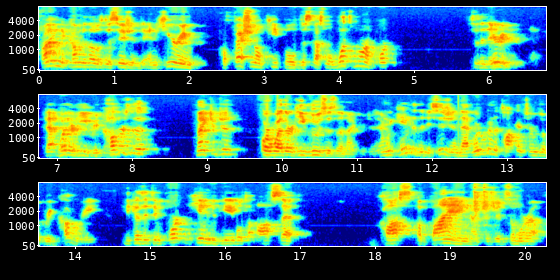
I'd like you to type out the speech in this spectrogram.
trying to come to those decisions and hearing professional people discuss, well, what's more important to the dairyman? That whether he recovers the nitrogen or whether he loses the nitrogen. And we came to the decision that we were going to talk in terms of recovery because it's important for him to be able to offset costs of buying nitrogen somewhere else.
